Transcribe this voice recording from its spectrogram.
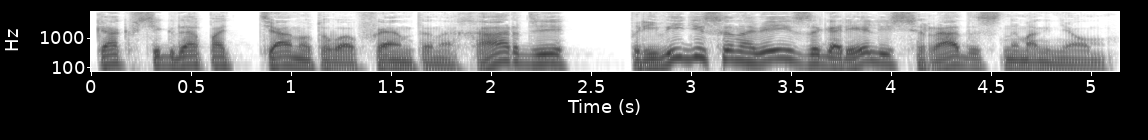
как всегда подтянутого Фентона Харди, при виде сыновей загорелись радостным огнем.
